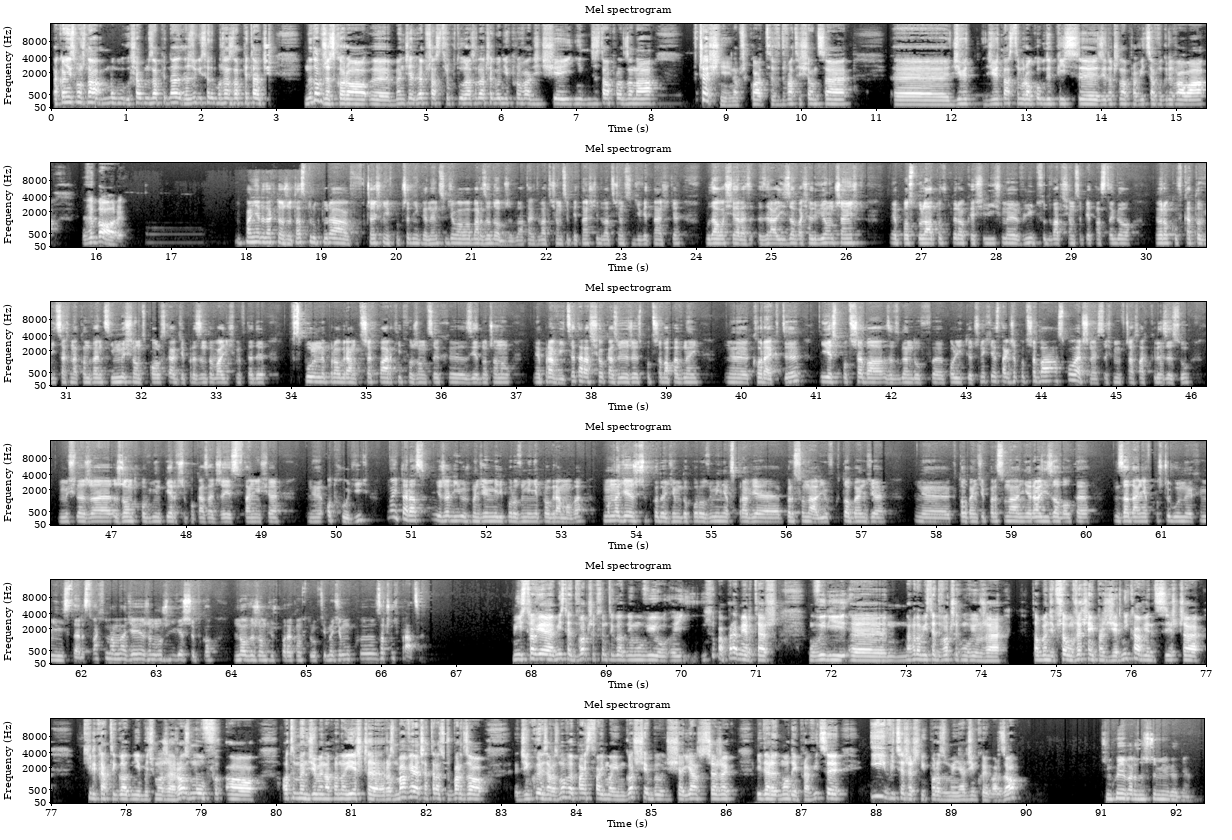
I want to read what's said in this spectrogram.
Na koniec można, chciałbym zapytać, z drugiej strony można zapytać, no dobrze, skoro będzie lepsza struktura, to dlaczego nie wprowadzić jej, nie została wprowadzona wcześniej, na przykład w 2019 roku, gdy PiS, y, Zjednoczona Prawica wygrywała wybory. Panie redaktorze, ta struktura wcześniej w poprzedniej kadencji działała bardzo dobrze. W latach 2015-2019 udało się zrealizować lwią część postulatów, które określiliśmy w lipcu 2015 roku w Katowicach na konwencji Myśląc Polska, gdzie prezentowaliśmy wtedy wspólny program trzech partii tworzących Zjednoczoną Prawicę. Teraz się okazuje, że jest potrzeba pewnej E, korekty i jest potrzeba ze względów e, politycznych, jest także potrzeba społeczna. Jesteśmy w czasach kryzysu. Myślę, że rząd powinien pierwszy pokazać, że jest w stanie się e, odchudzić. No i teraz, jeżeli już będziemy mieli porozumienie programowe, mam nadzieję, że szybko dojdziemy do porozumienia w sprawie personaliów, kto będzie, kto będzie personalnie realizował te zadania w poszczególnych ministerstwach i mam nadzieję, że możliwie szybko nowy rząd już po rekonstrukcji będzie mógł zacząć pracę. Ministrowie, minister Dworczyk w tym tygodniu mówił i chyba premier też mówili, e, na pewno minister Dworczyk mówił, że to będzie przełom września i października, więc jeszcze kilka tygodni być może rozmów. O, o tym będziemy na pewno jeszcze rozmawiać, a teraz już bardzo dziękuję za rozmowę Państwa i moim gościem był dzisiaj Jan Strzeżek, lider Młodej Prawicy i wicerzecznik Porozumienia. Dziękuję bardzo. Dziękuję bardzo, życzę miłego dnia.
